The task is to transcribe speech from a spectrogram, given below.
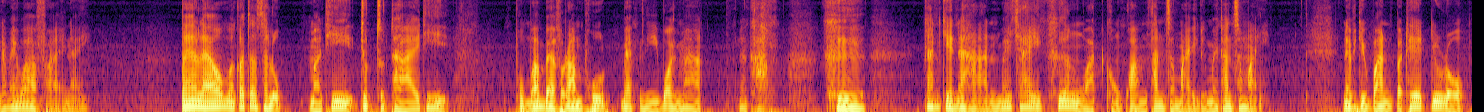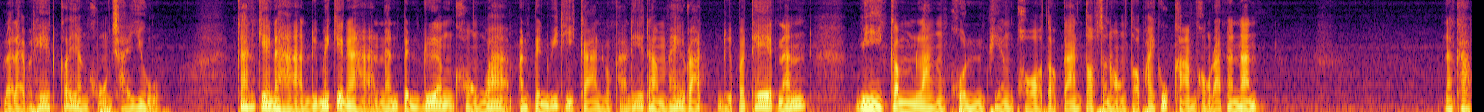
นะไม่ว่าฝ่ายไหน เพราะฉะนั้นแล้วมันก็จะสรุปมาที่จุดสุดท้ายที่ผมว่าแบฟรัมพูดแบบนี้บ่อยมากนะครับ คือการเกณฑ์อาหารไม่ใช่เครื่องวัดของความทันสมัยหรือไม่ทันสมัย ในปัจจุบันประเทศยุโรปหลาย ๆ ประเทศก็ยังคงใช้อยู่ การเกณฑ์อาหารหรือไม่เกณฑ์อาหารนั้นเป็นเรื่องของว่ามันเป็นวิธีการของการที่จะทำให้รัฐหรือประเทศนั้น มีกำลังพลเพียงพอต่อการตอบสนองต่อภัยคุกคามของรัฐนั้น ๆ นะครับ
